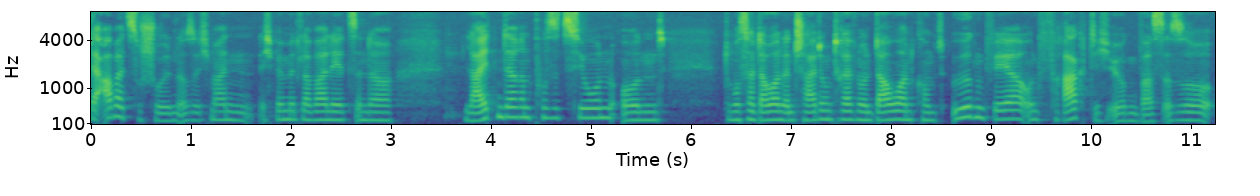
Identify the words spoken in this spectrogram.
der Arbeit zu schulden. Also ich meine, ich bin mittlerweile jetzt in der leitenderen Position und du musst halt dauernd Entscheidungen treffen und dauernd kommt irgendwer und fragt dich irgendwas. Also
